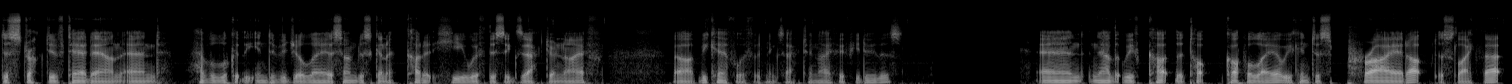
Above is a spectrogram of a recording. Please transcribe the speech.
destructive teardown and have a look at the individual layers. So I'm just going to cut it here with this X-Acto knife. Uh, be careful with an X-Acto knife if you do this. And now that we've cut the top copper layer, we can just pry it up just like that.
